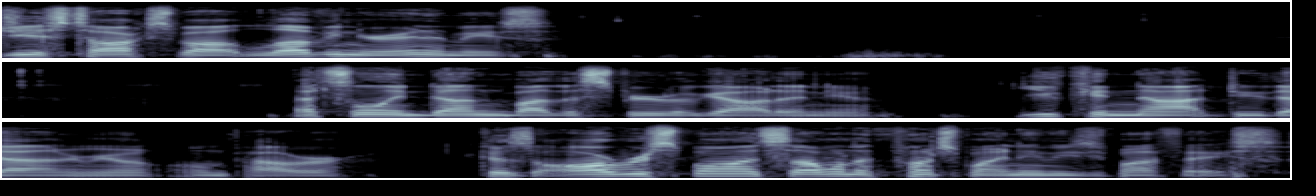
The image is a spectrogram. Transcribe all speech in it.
Jesus talks about loving your enemies. That's only done by the Spirit of God in you. You cannot do that in your own power. Because our response, I want to punch my enemies in my face,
